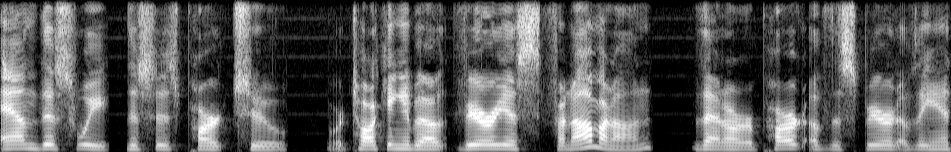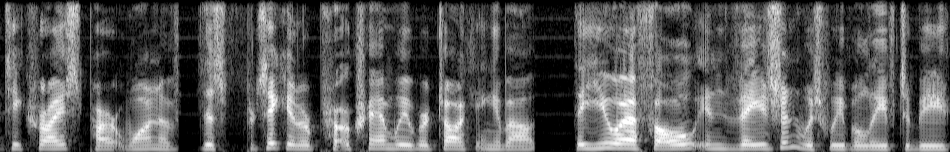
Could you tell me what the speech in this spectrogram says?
and this week. This is part two. We're talking about various phenomenon that are a part of the spirit of the Antichrist. Part one of this particular program, we were talking about the UFO invasion, which we believe to be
